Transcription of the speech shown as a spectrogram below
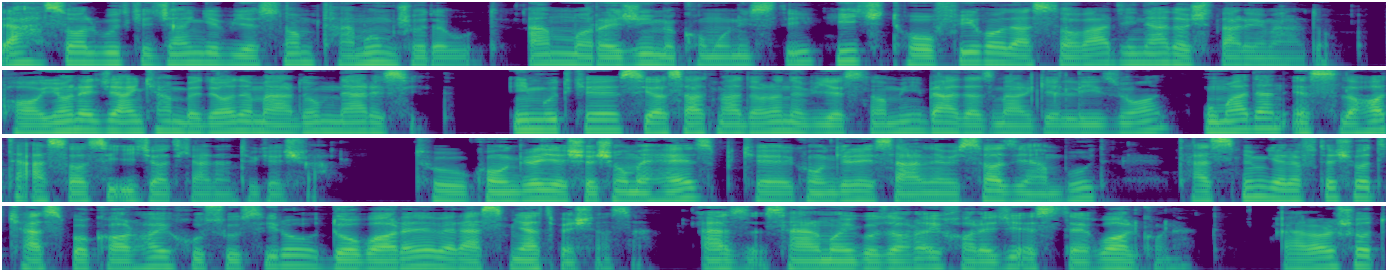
ده سال بود که جنگ ویتنام تموم شده بود. اما رژیم کمونیستی هیچ توفیق و دستاوردی نداشت برای مردم. پایان جنگ هم به داد مردم نرسید. این بود که سیاستمداران ویتنامی بعد از مرگ لیزوان اومدن اصلاحات اساسی ایجاد کردن تو کشور. تو کنگره ششم حزب که کنگره سرنوشت سازی هم بود تصمیم گرفته شد کسب و کارهای خصوصی رو دوباره به رسمیت بشناسن از سرمایه گذارهای خارجی استقبال کنند. قرار شد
